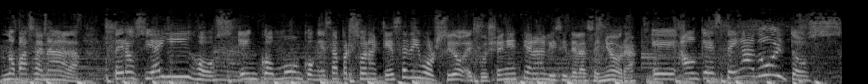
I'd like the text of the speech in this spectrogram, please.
no pasa nada. Pero si hay hijos en común con esa persona que se divorció, escuchen este análisis de la señora, eh, aunque estén adultos,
